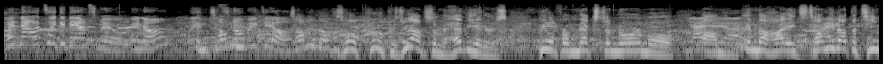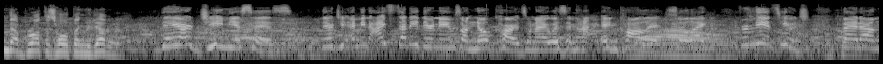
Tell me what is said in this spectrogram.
But now it's like a dance move, you know? Like, And it's tell no me, big deal. Tell me about this whole crew, because you have some heavy hitters, people from Next to Normal, Yeah, um, yeah. In the Heights. Tell me about the team that brought this whole thing together. They are geniuses. They're I mean, I studied their names on note cards when I was in in college. So like for me, it's huge. But um,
